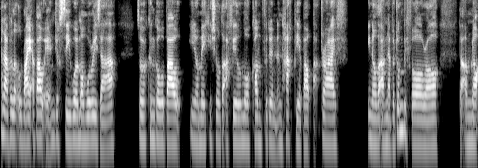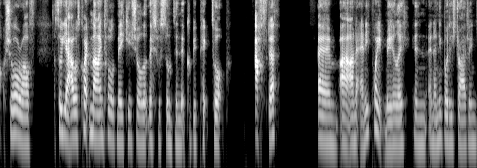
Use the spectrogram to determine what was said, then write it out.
and have a little write about it and just see where my worries are. So i can go about you know making sure that i feel more confident and happy about that drive you know that i've never done before or that i'm not sure of. So yeah i was quite mindful of making sure that this was something that could be picked up after um and at any point really in in anybody's driving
